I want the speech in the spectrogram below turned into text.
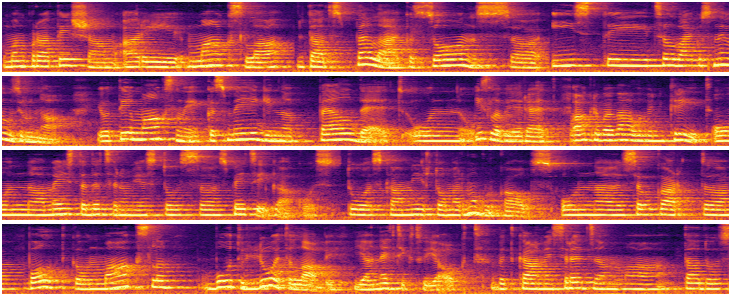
Un, manuprāt, tiešām arī mākslā nu, tādas pelēkas zonas īsti cilvēkus neuzrunā. Jo tie mākslinieki, kas mēģina peldēt un izlavierēt, agri vai vēlu viņi krīt. Un mēs tad atceramies tos spēcīgākos, tos, kam ir tomēr mugurkauls. Un savukārt politika un māksla būtu ļoti labi, ja netiktu jaukt. Bet kā mēs redzam, tādos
